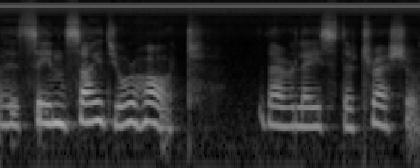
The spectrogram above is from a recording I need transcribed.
it's inside your heart. There lays the treasure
